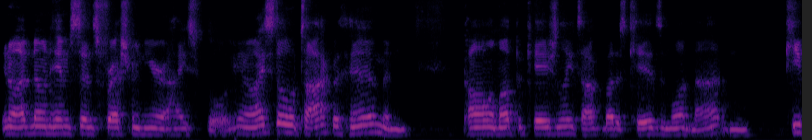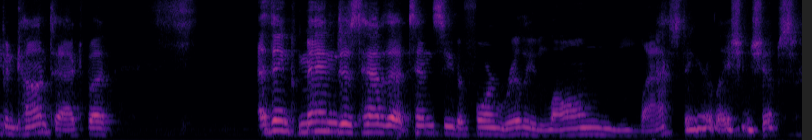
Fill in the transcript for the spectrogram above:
You know, I've known him since freshman year of high school. You know, I still talk with him and call him up occasionally, talk about his kids and whatnot, and keep in contact. But I think men just have that tendency to form really long lasting relationships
